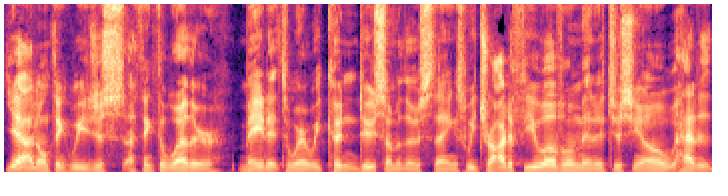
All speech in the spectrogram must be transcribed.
yeah, I don't think we just. I think the weather made it to where we couldn't do some of those things. We tried a few of them, and it just you know had a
